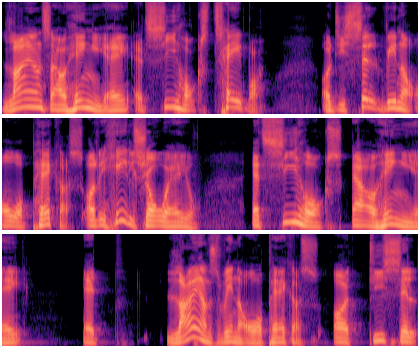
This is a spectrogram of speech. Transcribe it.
Lions er afhængige af, at Seahawks taber, og de selv vinder over Packers. Og det helt sjove er jo, at Seahawks er afhængige af, Lions vinder over Packers, og de selv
